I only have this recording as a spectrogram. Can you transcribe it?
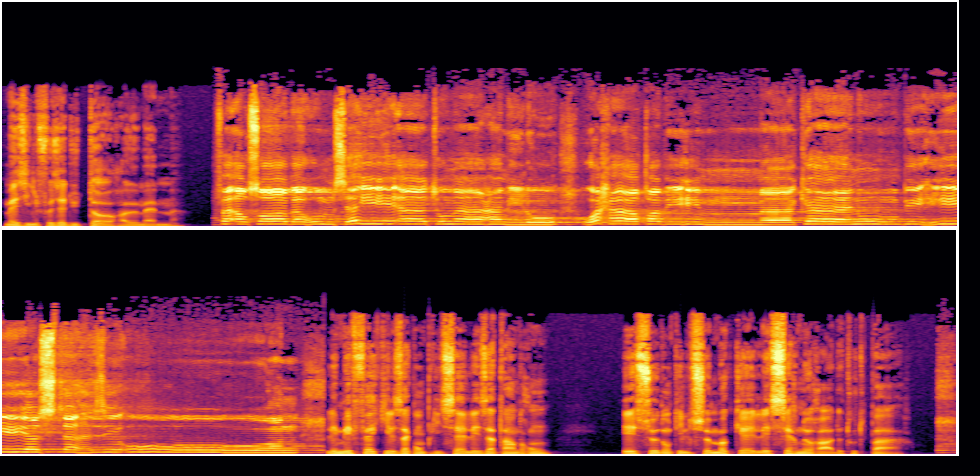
mais ils faisaient du tort à eux-mêmes. فأصابهم سيئات ما عملوا وحاق بهم ما كانوا به يستهزئون Les méfaits qu'ils accomplissaient les atteindront, et ceux dont ils se moquaient les cernera de toutes parts.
